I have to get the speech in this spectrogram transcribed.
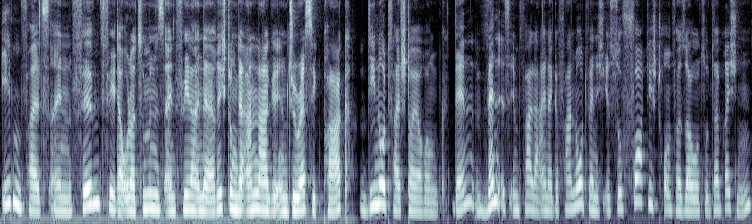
Ebenfalls ein Filmfehler oder zumindest ein Fehler in der Errichtung der Anlage im Jurassic Park, die Notfallsteuerung. Denn wenn es im Falle einer Gefahr notwendig ist, sofort die Stromversorgung zu unterbrechen,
